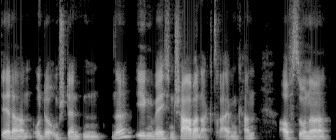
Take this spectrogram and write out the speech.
der dann unter Umständen ne, irgendwelchen Schabernack treiben kann auf so einer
